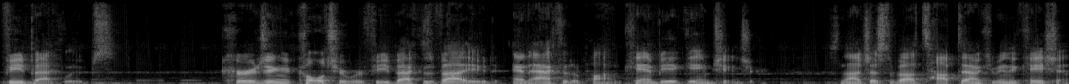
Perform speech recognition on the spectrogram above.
Feedback loops. Encouraging a culture where feedback is valued and acted upon can be a game changer. It's not just about top down communication.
